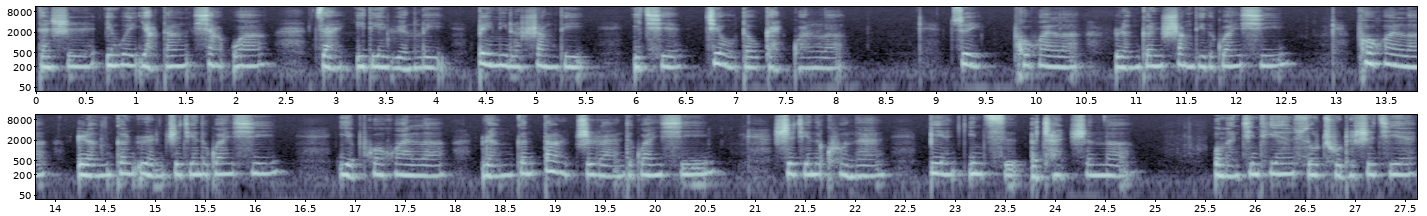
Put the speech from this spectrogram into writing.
但是因为亚当夏娃在伊甸园里背逆了上帝，一切就都改观了。罪破坏了人跟上帝的关系，破坏了。人跟人之间的关系，也破坏了人跟大自然的关系，世间的苦难便因此而产生了。我们今天所处的世界，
